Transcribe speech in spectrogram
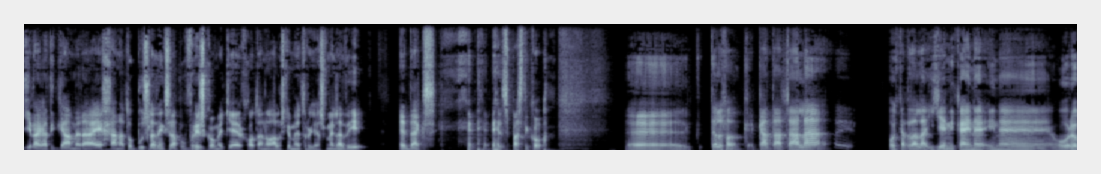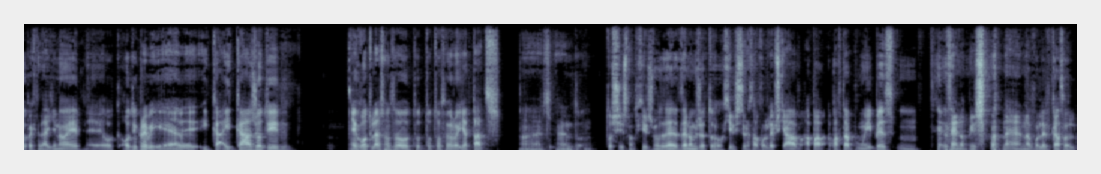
γύραγα την κάμερα, έχανα τον μπούσλα, δεν ξέρα που βρίσκομαι και ερχόταν ο άλλος και μέτρο για πούμε. Δηλαδή, εντάξει, σπαστικό. Ε, τέλος πάντων, κατά τα άλλα, όχι κατά τα άλλα, γενικά είναι, είναι ωραίο παιχνιδάκι. Ε, ε, ό,τι πρέπει. Ε, εικάζω ότι εγώ τουλάχιστον το, το, το, το θεωρώ για touch ε, το, το σύστημα του χειρισμού. Δεν, δεν νομίζω ότι το χειριστήριο θα βολέψει. Και από, από αυτά που μου είπες, δεν νομίζω να, να βολεύει καθόλου.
